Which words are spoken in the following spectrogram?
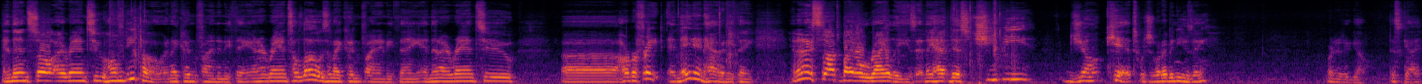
And then so I ran to Home Depot and I couldn't find anything. And I ran to Lowe's and I couldn't find anything. And then I ran to uh, Harbor Freight and they didn't have anything. And then I stopped by O'Reilly's and they had this cheapy junk kit, which is what I've been using. Where did it go? This guy.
